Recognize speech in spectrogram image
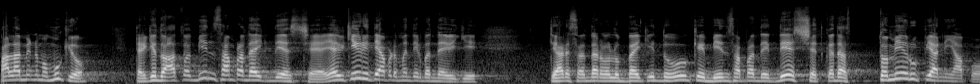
પાર્લામેન્ટમાં મૂક્યો, ત્યારે કીધું, આ તો બિન સાંપ્રદાયિક દેશ છે. એવી કેવી રીતે આપણે મંદિર બંધાવી કે? ત્યારે સરદાર વલ્લભભાઈ કીધું કે બિન સાંપ્રદાયિક દેશ છે, કદાચ તમે રૂપિયા નહીં આપો.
